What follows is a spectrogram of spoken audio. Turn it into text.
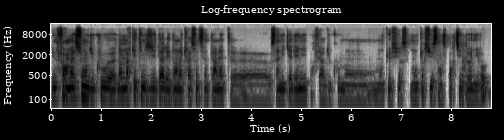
une formation du coup dans le marketing digital et dans la création de site internet au sein de l'Académie pour faire du coup mon cursus en sportif de haut niveau.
